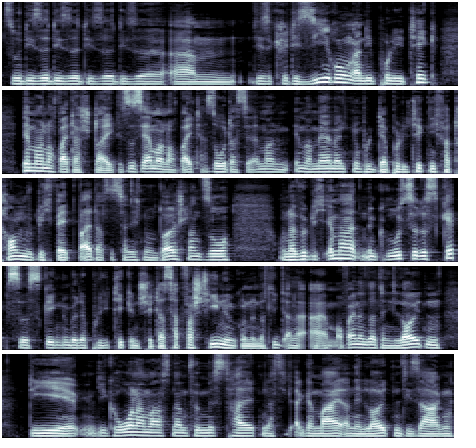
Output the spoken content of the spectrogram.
so diese, diese, diese, diese, ähm, diese Kritisierung an die Politik immer noch weiter steigt. Es ist ja immer noch weiter so, dass ja immer, immer mehr Menschen der Politik nicht vertrauen, wirklich weltweit. Das ist ja nicht nur in Deutschland so. Und da wirklich immer eine größere Skepsis gegenüber der Politik entsteht. Das hat verschiedene Gründe. Das liegt an, ähm, auf einer Seite an den Leuten, die die Corona-Maßnahmen für Mist halten. Das liegt allgemein an den Leuten, die sagen,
